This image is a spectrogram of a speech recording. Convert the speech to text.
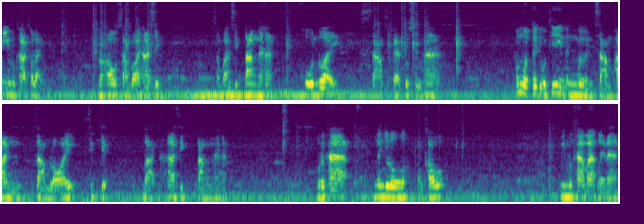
มีมูลค่าเท่าไหร่ เราเอา 350 350 ตังค์นะฮะ คูณด้วย 38.05 ทั้งหมดจะอยู่ที่ 13,317 บาท 50 ตังค์นะฮะ มูลค่าเงินยูโรของเขา มีมูลค่ามากเลยนะฮะ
